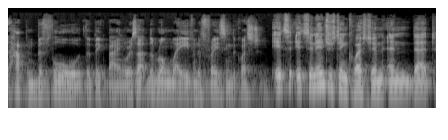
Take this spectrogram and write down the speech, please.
happened before the Big Bang, or is that the wrong way even of phrasing the question? It's it's an interesting question, and that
